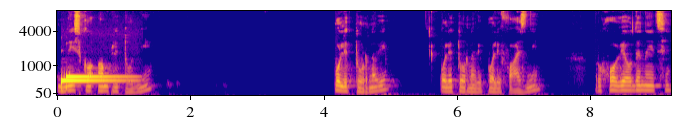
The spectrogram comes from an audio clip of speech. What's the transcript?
низькоамплітудні, політурнові, політурнові поліфазні рухові одиниці.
